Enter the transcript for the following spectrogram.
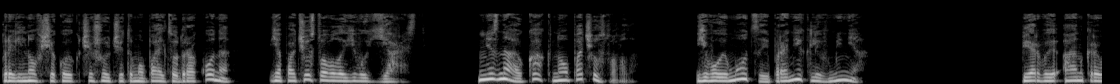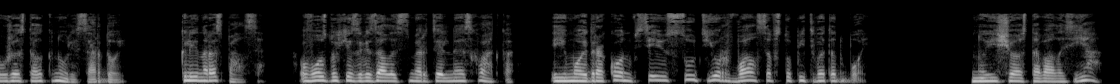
Прильнув щекой к чешуйчатому пальцу дракона, я почувствовала его ярость. Не знаю как, но почувствовала. Его эмоции проникли в меня. Первые анкры уже столкнулись с Ордой. Клин распался. В воздухе завязалась смертельная схватка, и мой дракон всею сутью рвался вступить в этот бой. Но еще оставалась я,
